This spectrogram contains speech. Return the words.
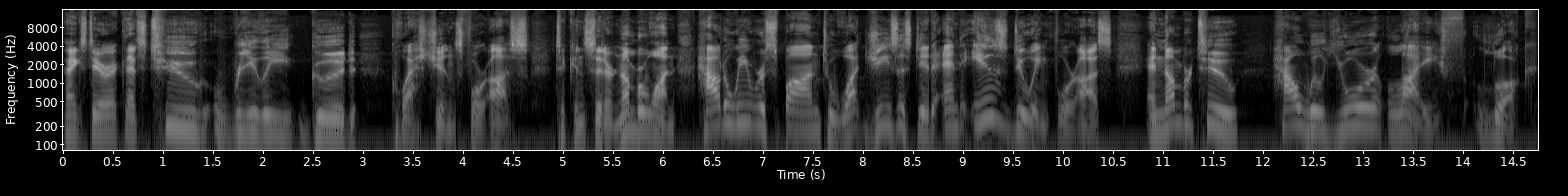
Thanks, Derek. That's two really good questions for us to consider. Number one, how do we respond to what Jesus did and is doing for us? And number two, how will your life look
